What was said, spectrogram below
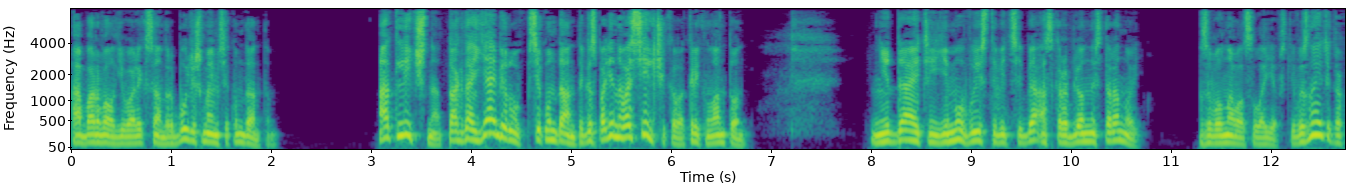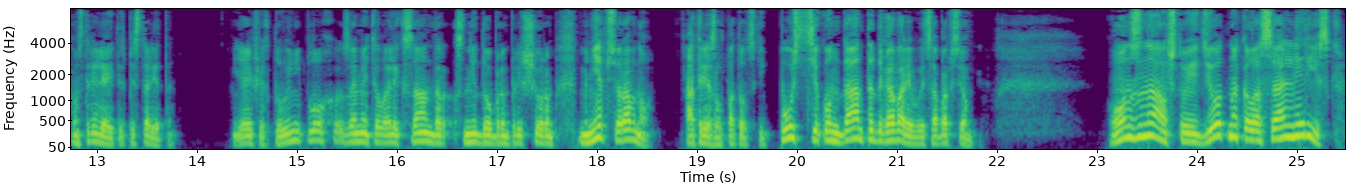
Оборвал его Александр. «Будешь моим секундантом». «Отлично! Тогда я беру в секунданты господина Васильчикова!» — крикнул Антон. «Не дайте ему выставить себя оскорбленной стороной», — заволновался Лаевский. «Вы знаете, как он стреляет из пистолета?» — Я и фехтую неплохо, — заметил Александр с недобрым прищуром. — Мне все равно, — отрезал Потоцкий. — Пусть секунданты договариваются обо всем. Он знал, что идет на колоссальный риск,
